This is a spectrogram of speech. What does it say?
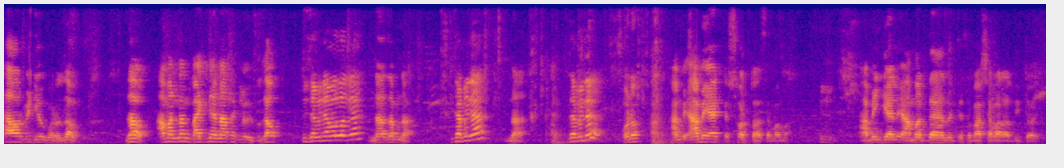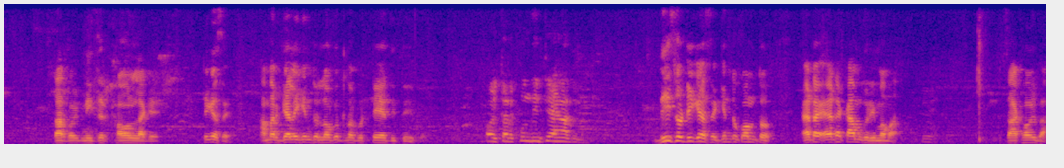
খাওয়ার ভিডিও করো যাও যাও আমার নাম বাইক নিয়ে না থাকলে হইব যাও। তুই যাবি না আমার না যাম না। যাবি না? না। যাবি না? শোনো আমি আমি একটা শর্ত আছে মামা। আমি গেলে আমার দেখা যাইতেছে বাসা ভাড়া দিতে হয়। তারপর নিজের খাওয়ান লাগে ঠিক আছে? আমার গেলে কিন্তু লগত লগত টেয়া দিতে হইব। ওই তোর কোন দিন টেহা না দিল দিছো ঠিক আছে কিন্তু কম তো। এটা এটা কাম করি মামা। চা খাওয়াইবা?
